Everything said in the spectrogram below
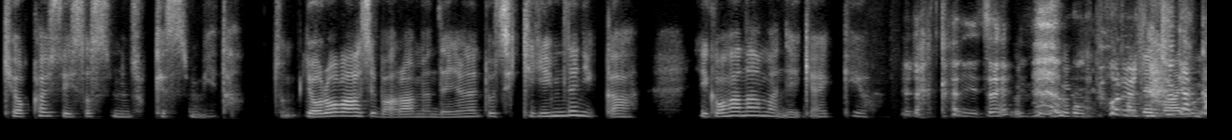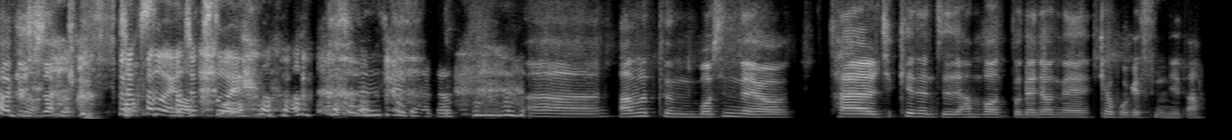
기억할 수 있었으면 좋겠습니다. 좀 여러 가지 말하면 내년에 또 지키기 힘드니까 이거 하나만 얘기할게요. 약간 이제 목표를 많이 축약하기 시작했어. 축소해, 축소해. 아, 아무튼 멋있네요. 잘 지키는지 한번 또 내년에 지켜보겠습니다.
